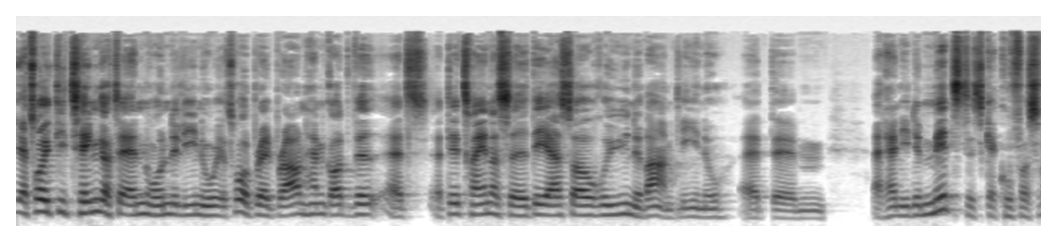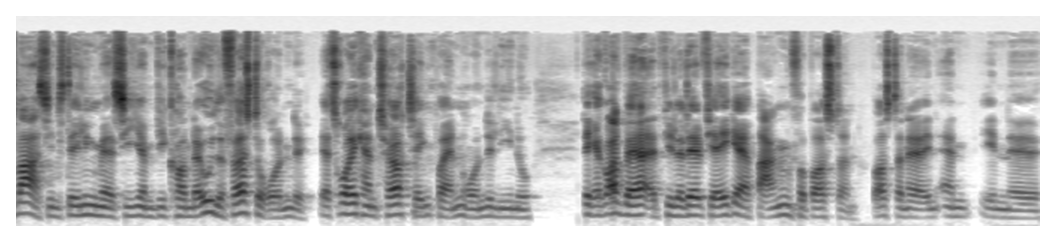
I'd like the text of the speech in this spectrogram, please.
jeg tror ikke, de tænker til anden runde lige nu. Jeg tror, at Brett Brown, han godt ved, at, at det trænersæde, det er så rygende varmt lige nu, at, øhm, at han i det mindste skal kunne forsvare sin stilling med at sige, at vi kom der ud af første runde. Jeg tror ikke, han tør tænke på anden runde lige nu. Det kan godt være, at Philadelphia ikke er bange for Boston. Boston er en, en, en, øh,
